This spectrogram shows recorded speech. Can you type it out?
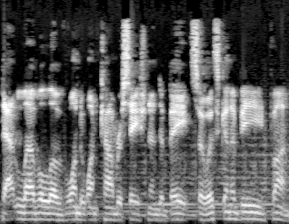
that level of one to one conversation and debate. So it's going to be fun.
